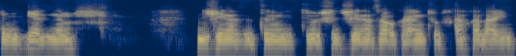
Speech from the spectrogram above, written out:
tym biednym, dzisiaj, tym, którzy się dzisiaj nazywa Ukraińców, nakładali im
